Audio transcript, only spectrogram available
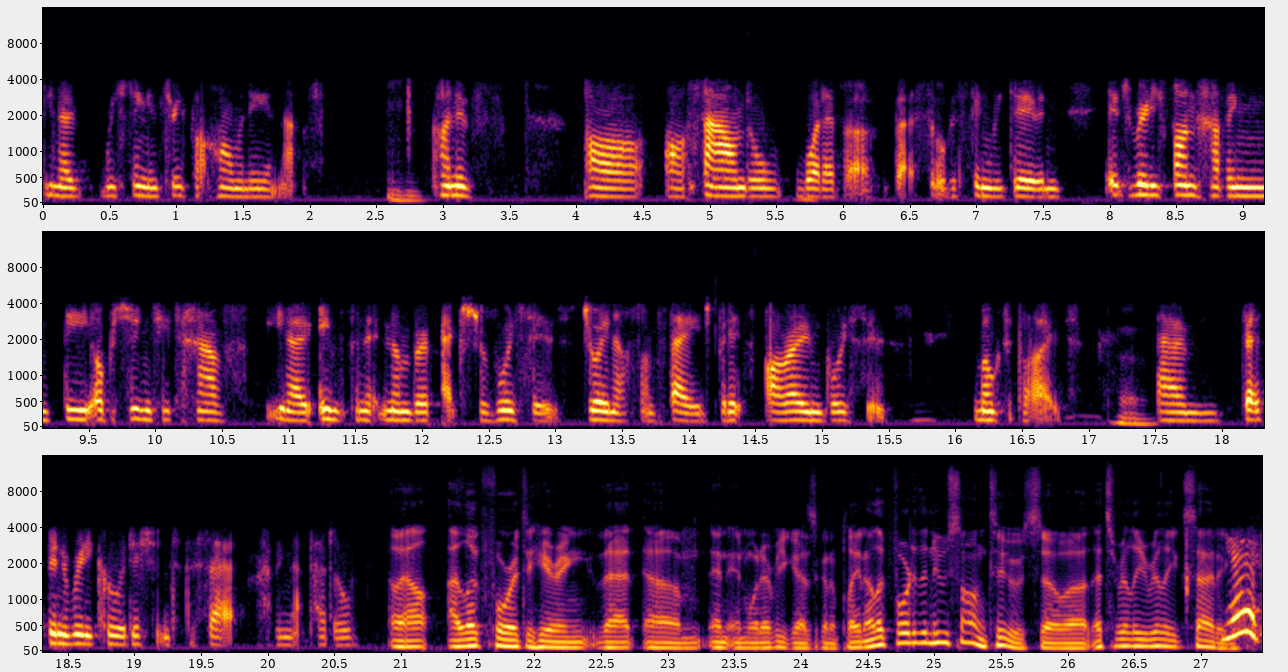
you know, we sing in three part harmony, and that's mm-hmm. kind of our our sound or whatever. That's sort of a thing we do, and it's really fun having the opportunity to have you know infinite number of extra voices join us on stage, but it's our own voices multiplied. Um, that's been a really cool addition to the set, having that pedal. Well, I look forward to hearing that um, and, and whatever you guys are going to play. And I look forward to the new song, too. So uh, that's really, really exciting. Yes.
